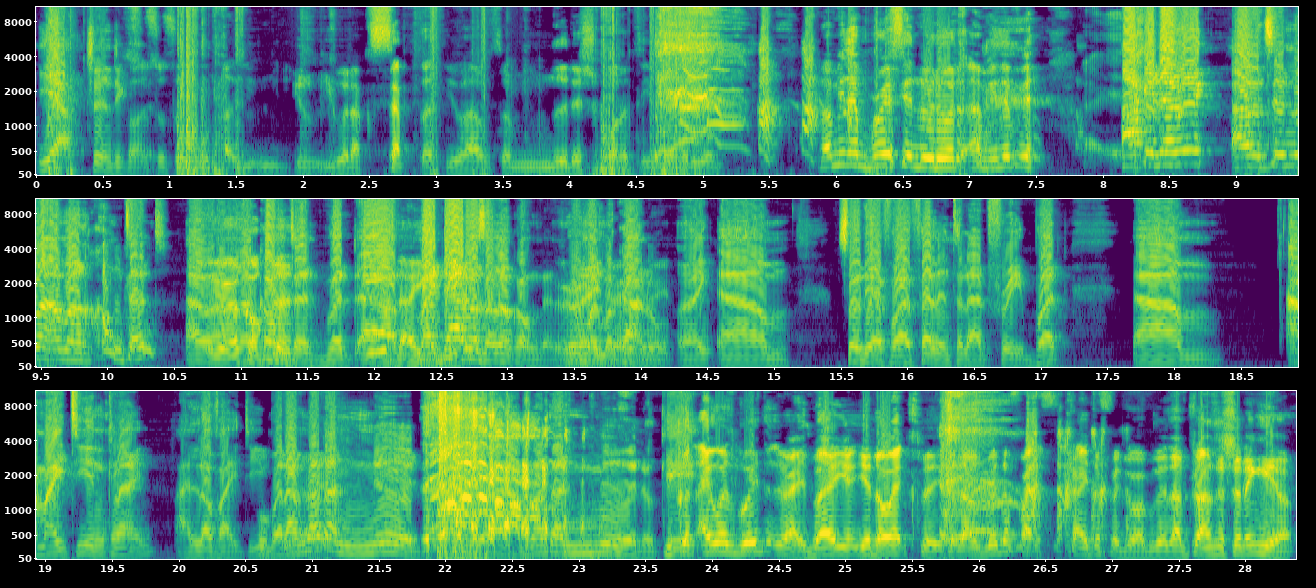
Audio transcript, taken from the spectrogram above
yeah, Trinity So, so, so uh, you, you, would accept that you have some nerdish quality over you? No, I mean, embrace your nerdhood. I mean, if you, Academic, I would say no, I'm an accountant. I'm, You're I'm an an accountant. accountant, but um, you my dad was an accountant, Right, Roman right, Marcano, right? Um, so therefore, I fell into that free. But um, I'm IT inclined. I love IT, but I'm not a nerd. I'm not a nerd, okay? because I was going to, right, but you, you know, explain, because I was going to fi- try to figure out, because I'm transitioning here.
